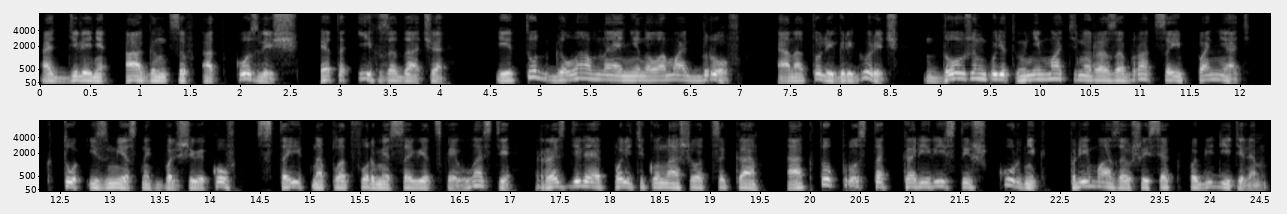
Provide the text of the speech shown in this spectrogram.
Отделение агнцев от козлищ – это их задача. И тут главное не наломать дров, Анатолий Григорьевич должен будет внимательно разобраться и понять, кто из местных большевиков стоит на платформе советской власти, разделяя политику нашего ЦК, а кто просто карьерист и шкурник, примазавшийся к победителям.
